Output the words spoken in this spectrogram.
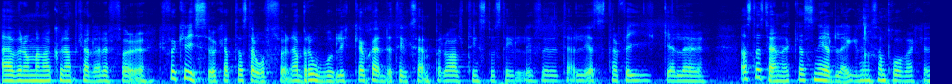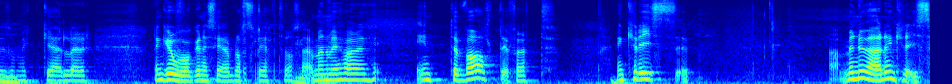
Även om man har kunnat kalla det för, för kriser och katastrofer. När broolyckan skedde till exempel och allting stod still i Södertäljes trafik. Eller AstraZenecas nedläggning som påverkade så Mm. mycket. Eller den grova organiserade brottsligheten och så här. Men vi har inte valt det för att en kris men nu är det en kris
